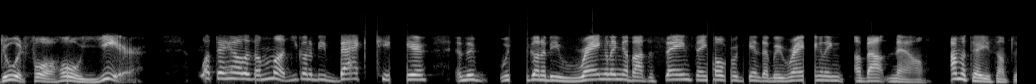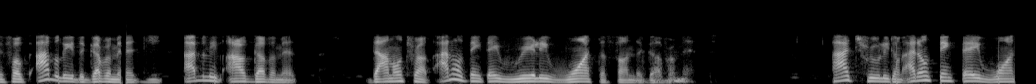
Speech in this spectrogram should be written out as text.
do it for a whole year. What the hell is a month? You're going to be back here and we're going to be wrangling about the same thing over again that we're wrangling about now. I'm going to tell you something, folks. I believe the government, I believe our government, Donald Trump, I don't think they really want to fund the government. I truly don't. I don't think they want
